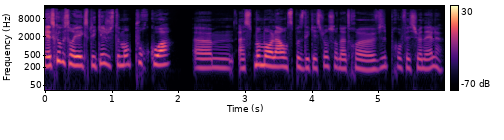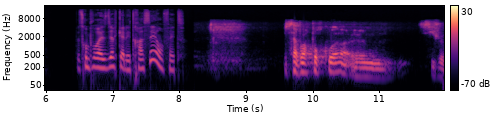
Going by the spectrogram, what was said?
Et est-ce que vous sauriez expliquer justement pourquoi, à ce moment-là, on se pose des questions sur notre vie professionnelle? Parce qu'on pourrait se dire qu'elle est tracée, en fait. Savoir pourquoi, si, je,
